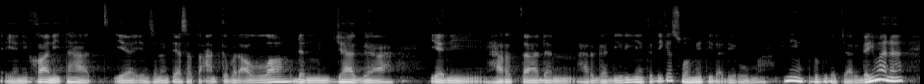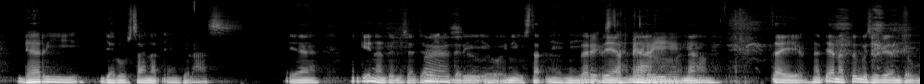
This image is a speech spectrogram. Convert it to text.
yani qanitat ya yang senantiasa taat kepada Allah dan menjaga yakni harta dan harga dirinya ketika suami tidak di rumah. Ini yang perlu kita cari. Dari mana? Dari jalur sanad yang jelas. Ya, mungkin nanti bisa cari Masya dari oh, ini ustadznya ini Dari gitu ya. Ustadz Nah. Nah, Taib. nanti anak tunggu antum.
